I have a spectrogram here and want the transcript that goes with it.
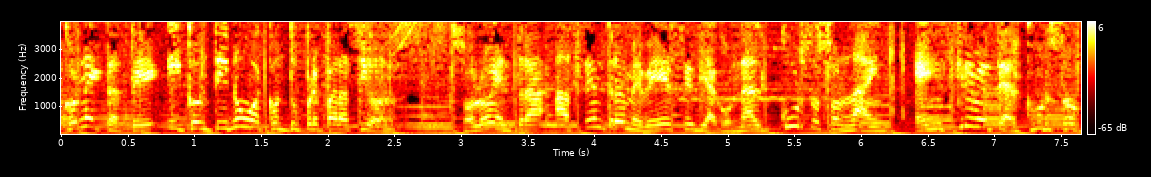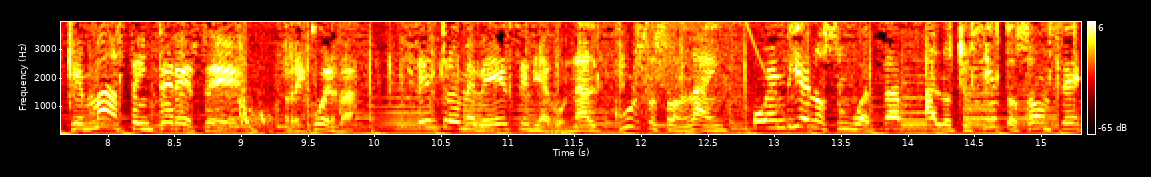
Conéctate y continúa con tu preparación. Solo entra a Centro MBS Diagonal Cursos Online e inscríbete al curso que más te interese. Recuerda, Centro MBS Diagonal Cursos Online o envíanos un WhatsApp al 811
